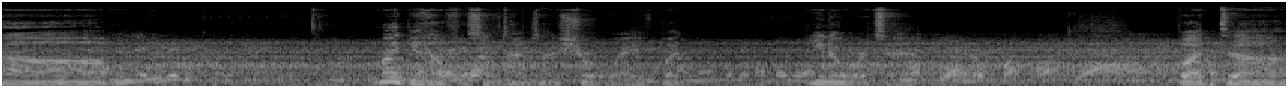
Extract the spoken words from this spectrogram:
Um, might be helpful sometimes on shortwave, but you know where it's at. But uh,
